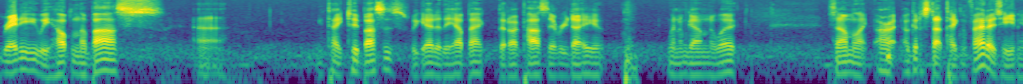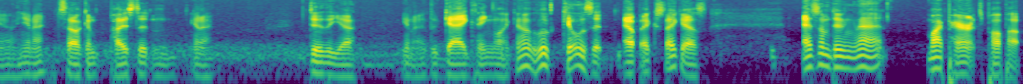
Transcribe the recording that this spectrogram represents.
ready, we hop on the bus. Uh, we take two buses. We go to the outback that I pass every day when I'm going to work. So I'm like, all right, I've got to start taking photos here now, you know, so I can post it and you know do the uh, you know the gag thing like, oh look, Killa's at Outback Steakhouse. As I'm doing that, my parents pop up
